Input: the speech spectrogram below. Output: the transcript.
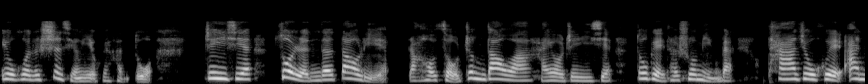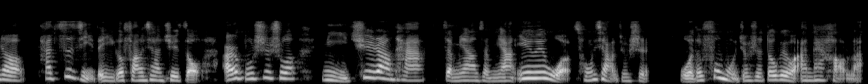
诱惑的事情也会很多。这一些做人的道理，然后走正道啊，还有这一些都给他说明白。他就会按照他自己的一个方向去走，而不是说你去让他怎么样怎么样。因为我从小就是我的父母就是都给我安排好了，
